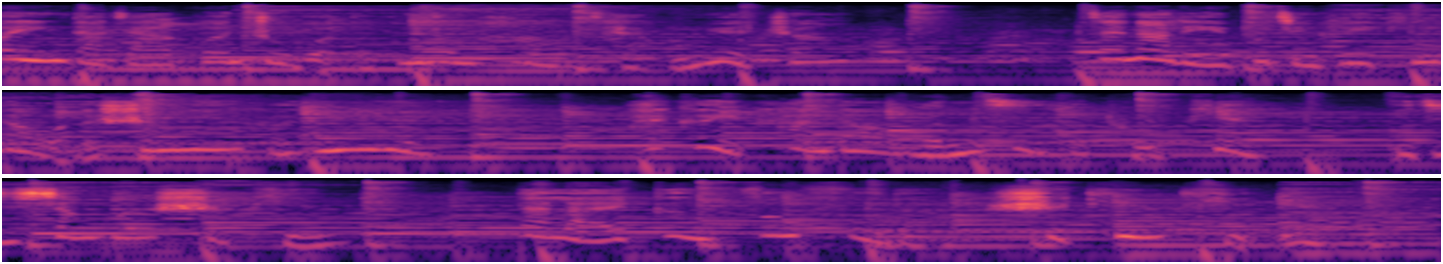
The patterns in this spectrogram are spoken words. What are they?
欢迎大家关注我的公众号“彩虹乐章”，在那里不仅可以听到我的声音和音乐，还可以看到文字和图片以及相关视频，带来更丰富的视听体验。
